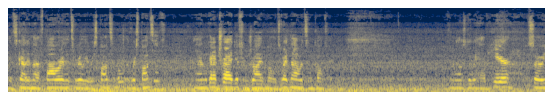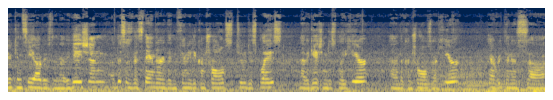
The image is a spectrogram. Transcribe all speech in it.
it's got enough power and it's really responsible, responsive. And we're gonna try different drive modes. Right now it's in comfort. What else do we have here? So you can see obviously navigation. Uh, this is the standard Infiniti controls, two displays, navigation display here, and the controls are here. Everything is uh,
